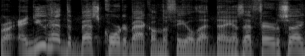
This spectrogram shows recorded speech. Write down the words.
Right, and you had the best quarterback on the field that day. Is that fair to say?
